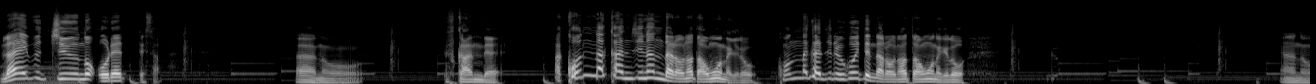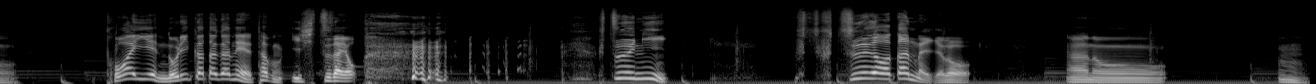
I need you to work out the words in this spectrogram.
ライブ中の俺ってさ。あの俯瞰で。あこんな感じなんだろうなとは思うんだけど。こんな感じで動いてんだろうなとは思うんだけど。あのとはいえ乗り方がね多分異質だよ。普通に普通が分かんないけど。あのー、うん。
